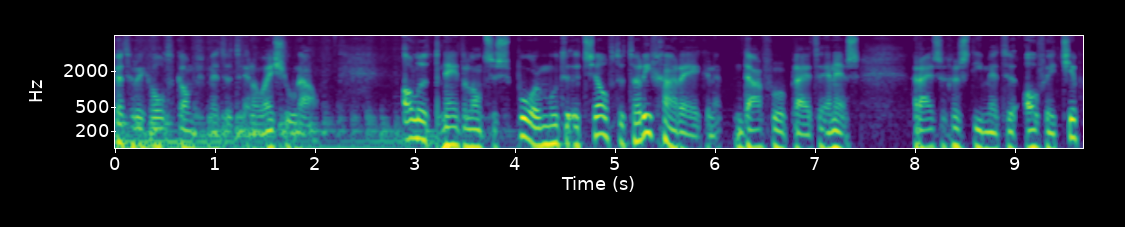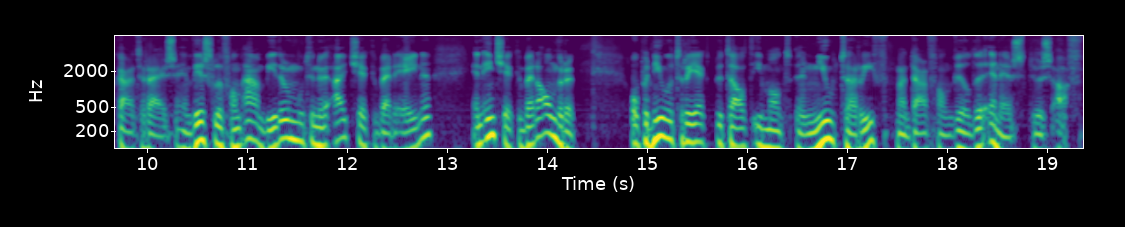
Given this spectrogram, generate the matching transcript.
Patrick Holtkamp met het NOS-journaal. Alle Nederlandse spoor moeten hetzelfde tarief gaan rekenen. Daarvoor pleit de NS. Reizigers die met de OV-chipkaart reizen en wisselen van aanbieder... moeten nu uitchecken bij de ene en inchecken bij de andere. Op het nieuwe traject betaalt iemand een nieuw tarief... maar daarvan wil de NS dus af.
